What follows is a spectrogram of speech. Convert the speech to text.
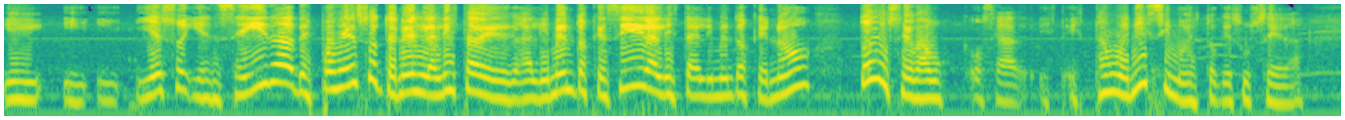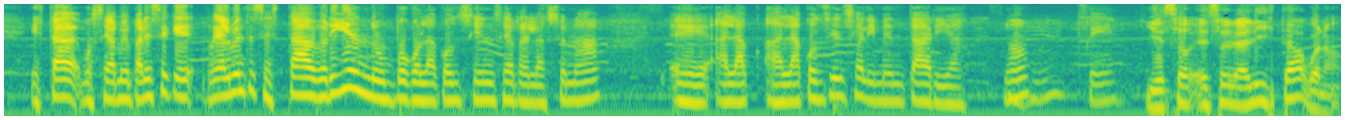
Y, y, y, y eso, y enseguida, después de eso, tenés la lista de alimentos que sí, la lista de alimentos que no, todo se va a buscar, o sea, est- está buenísimo esto que suceda. Está, o sea, me parece que realmente se está abriendo un poco la conciencia relacionada eh, a la, a la conciencia alimentaria, ¿no? Sí. Y eso, eso de la lista, bueno,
